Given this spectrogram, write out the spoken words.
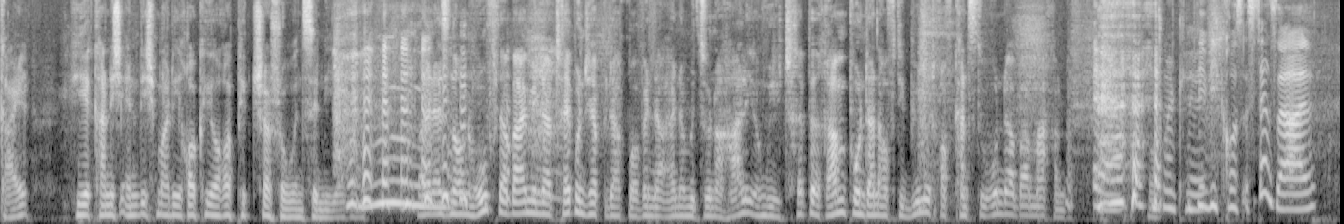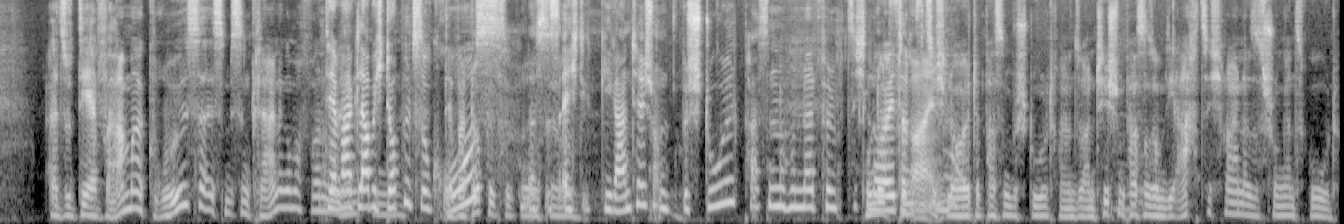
geil. Hier kann ich endlich mal die Rocky Horror Picture Show inszenieren. Weil da ist noch ein Hof dabei mit einer Treppe und ich habe gedacht, boah, wenn da einer mit so einer Harley irgendwie die Treppe rampe und dann auf die Bühne drauf, kannst du wunderbar machen. Okay. Wie, wie groß ist der Saal? Also der war mal größer, ist ein bisschen kleiner gemacht worden. Der war, glaube ich, doppelt so groß. Der war doppelt so groß. das ist echt gigantisch und bestuhlt passen 150, Leute 150 rein. Leute passen bestuhlt rein. So an Tischen passen so um die 80 rein, das ist schon ganz gut.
